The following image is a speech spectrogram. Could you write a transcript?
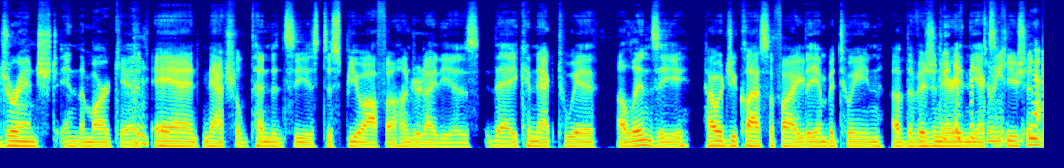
drenched in the market and natural tendency is to spew off a hundred ideas. They connect with a Lindsey, how would you classify the in between of the visionary and the execution? Yeah.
